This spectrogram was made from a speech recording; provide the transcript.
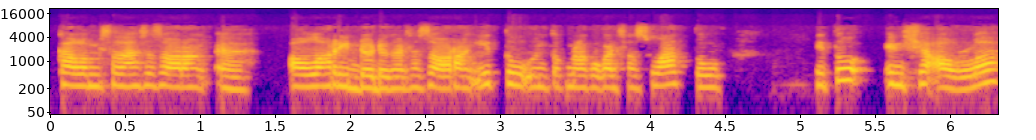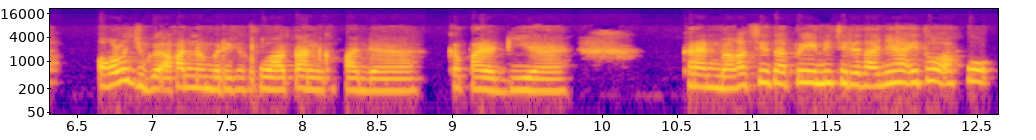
kalau misalnya seseorang eh Allah ridho dengan seseorang itu untuk melakukan sesuatu itu insya Allah Allah juga akan memberi kekuatan kepada kepada dia. Keren banget sih tapi ini ceritanya itu aku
